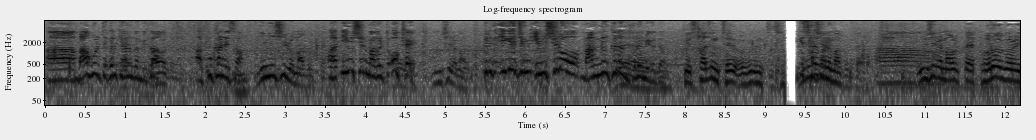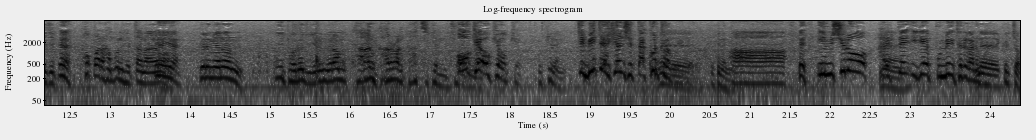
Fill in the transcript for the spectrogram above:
아, 막을 때 그렇게 하는 겁니까? 막을 때. 아, 북한에서. 임시로 막을 때. 아, 임시로 막을 때, 오케이. 임시로 막을 때. 그러니까 이게 지금 임시로 막는 그런 네. 흐름이거든. 그 사진 제 얼굴은 이게 임시를 사용하는- 막을 때. 아. 임시를 막을 때 버럭을 이제 예. 폭발을 한 번 했잖아요. 예, 예. 그러면은 이 버럭이 이런 거랑 가로, 가로랑 같이 이렇게 쭉 오케이, 오케이, 오케이. 그렇게 됩니다. 지금 밑에 현실 딱 그렇다고. 네, 그렇게 됩니다. 아, 네, 임시로 할 네. 때 이게 분명히 들어가는 거예요. 네, 그렇죠.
